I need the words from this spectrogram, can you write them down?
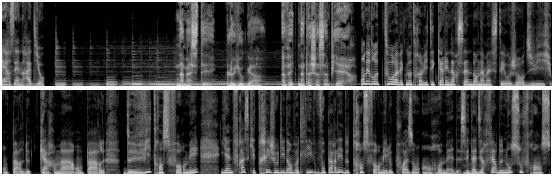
RZN Radio. Namasté, le yoga avec Natacha Saint-Pierre. On est de retour avec notre invitée Karine Arsène dans Namasté aujourd'hui. On parle de karma, on parle de vie transformée. Il y a une phrase qui est très jolie dans votre livre. Vous parlez de transformer le poison en remède, c'est-à-dire mmh. faire de nos souffrances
